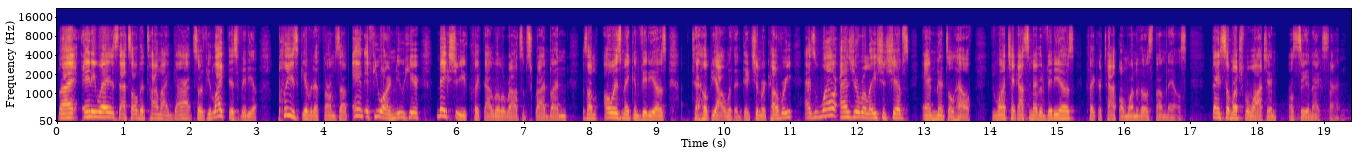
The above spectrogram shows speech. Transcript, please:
But anyways, that's all the time I got. So if you like this video, please give it a thumbs up. And if you are new here, make sure you click that little round subscribe button because I'm always making videos to help you out with addiction recovery, as well as your relationships and mental health. If you wanna check out some other videos, click or tap on one of those thumbnails. Thanks so much for watching. I'll see you next time.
